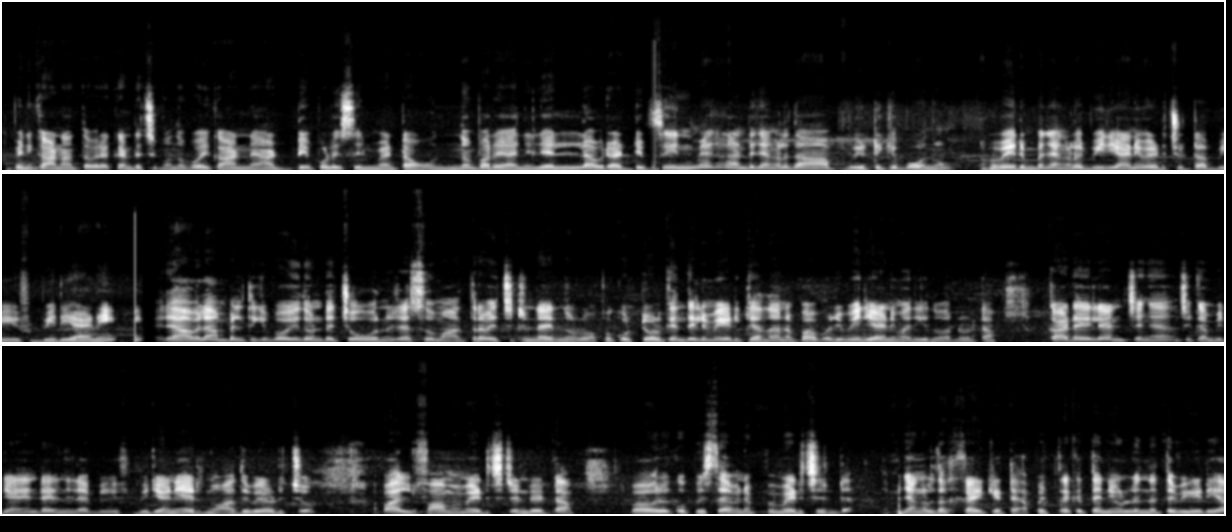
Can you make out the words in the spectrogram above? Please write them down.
അപ്പം ഇനി കാണാത്തവരൊക്കെ ഉണ്ടെങ്കിൽ ഒന്ന് പോയി കാണണേ. അടിപൊളി സിനിമ കേട്ടോ ഒന്നും പറയാനില്ല. എല്ലാവരും അടിപൊളി. സിനിമയൊക്കെ കണ്ട് ഞങ്ങളിതാ വീട്ടിലേക്ക് പോന്നു. അപ്പോൾ വരുമ്പോൾ ഞങ്ങൾ ബിരിയാണി മേടിച്ചിട്ട് ബീഫ് ബിരിയാണി. രാവിലെ അമ്പലത്തേക്ക് പോയതുകൊണ്ട് ചോറിന് രസവും മാത്രമേ വെച്ചിട്ടുണ്ടായിരുന്നുള്ളൂ. അപ്പോൾ കുട്ടികൾക്ക് എന്തെങ്കിലും മേടിക്കാന്ന് പറഞ്ഞപ്പോൾ അവർ ബിരിയാണി മതി എന്ന് പറഞ്ഞു കേട്ടോ. കടയിൽ വെച്ചെങ്കിൽ ചിക്കൻ ബിരിയാണി ഉണ്ടായിരുന്നില്ല ബീഫ് ബിരിയാണി ആയിരുന്നു അത് മേടിച്ചു. അപ്പോൾ അൽഫാമും മേടിച്ചിട്ടുണ്ട് കേട്ടോ. അപ്പോൾ ഒരു കുപ്പി സെവനപ്പും മേടിച്ചിട്ടുണ്ട്. അപ്പോൾ ഞങ്ങളിതൊക്കെ കഴിക്കട്ടെ. അപ്പോൾ ഇത്രയൊക്കെ തന്നെയുള്ളൂ ഇന്നത്തെ വീഡിയോ.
